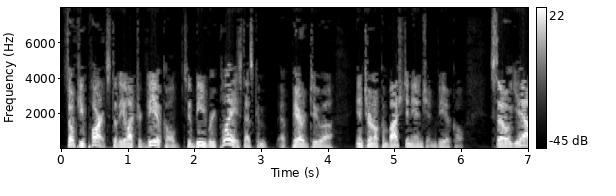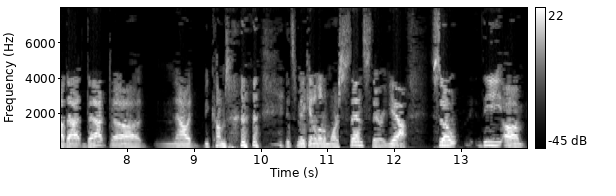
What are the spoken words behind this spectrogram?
so few parts to the electric vehicle to be replaced as compared to a internal combustion engine vehicle. So yeah, that that uh, now it becomes it's making a little more sense there. Yeah. So the um,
